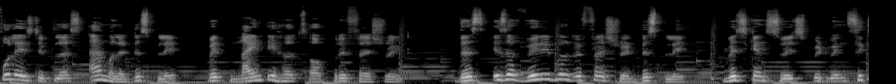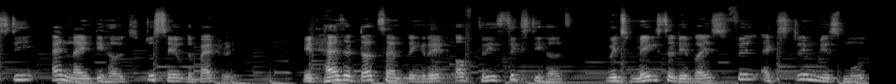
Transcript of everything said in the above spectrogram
Full HD Plus AMOLED display with 90Hz of refresh rate. This is a variable refresh rate display which can switch between 60 and 90Hz to save the battery. It has a touch sampling rate of 360Hz which makes the device feel extremely smooth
